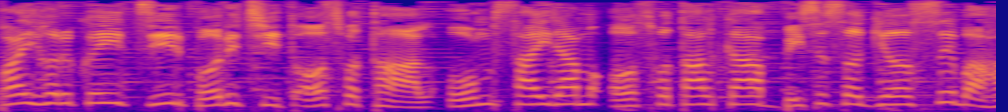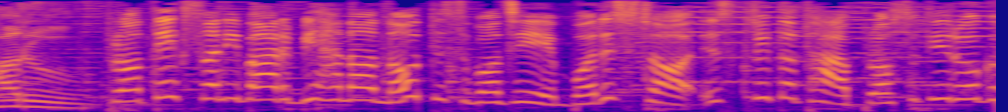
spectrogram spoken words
तपाईँहरूकै चिर परिचित अस्पताल ओम साईराम अस्पतालका विशेषज्ञ सेवाहरू। प्रत्येक शनिबार बिहान नौ तिस बजे वरिष्ठ स्त्री तथा प्रसुति रोग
